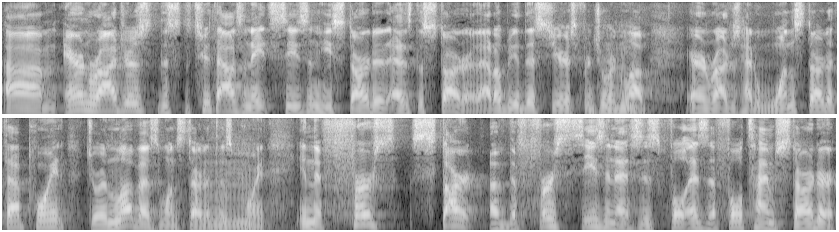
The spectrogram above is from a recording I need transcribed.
Um, Aaron Rodgers, this the 2008 season, he started as the starter. That'll be this year's for Jordan mm-hmm. Love. Aaron Rodgers had one start at that point. Jordan Love has one start at this mm. point. In the first start of the first season as his full as a full-time starter,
